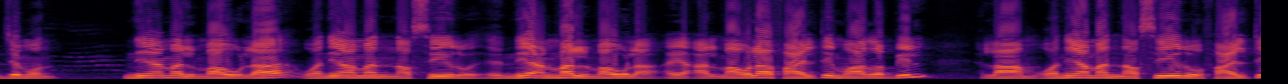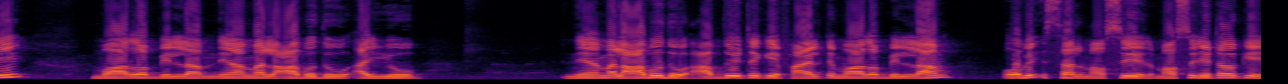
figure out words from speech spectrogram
যেমন, নিয়ামাল মাওলা ও নিয়ামান নাসির। নিয়ামাল মাওলা, এই আল মাওলা ফাইলটি মোয়ারবিল লাম। ও নিয়ামান নাসির ফাইলটি মোয়ারবিল লাম। নিয়ামাল আবুদু আইয়ুব, নিয়ামাল আবুদু, আবদু এটা কি? ফাইলটি মোয়ারবিল্লাম অবিসাল মাসির মাসির এটাও কি?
